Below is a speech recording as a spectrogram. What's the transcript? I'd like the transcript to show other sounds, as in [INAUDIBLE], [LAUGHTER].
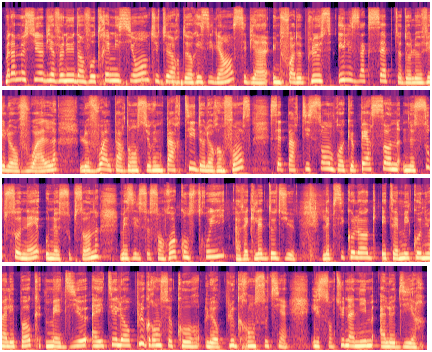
Madame, Monsieur, bienvenue dans votre émission Tuteur de résilience. Eh bien, une fois de plus, ils acceptent de lever leur voile, le voile, pardon, sur une partie de leur enfance, cette partie sombre que personne ne soupçonnait ou ne soupçonne, mais ils se sont reconstruits avec l'aide de Dieu. Les psychologues étaient méconnus à l'époque, mais Dieu a été leur plus grand secours, leur plus grand soutien. Ils sont unanimes à le dire.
